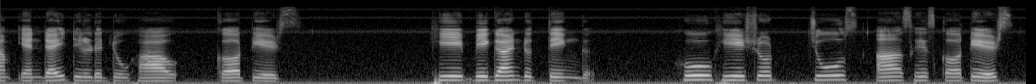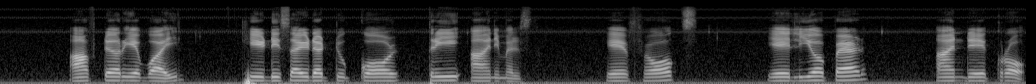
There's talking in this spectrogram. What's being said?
am entitled to have courtiers. He began to think who he should choose as his courtiers. After a while, he decided to call three animals a fox, a leopard, and a crow.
